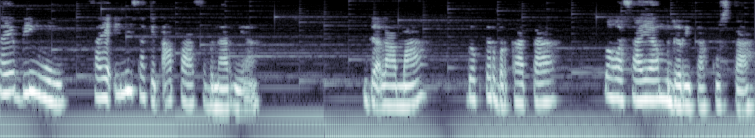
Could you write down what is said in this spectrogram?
saya bingung saya ini sakit apa sebenarnya. Tidak lama, dokter berkata bahwa saya menderita kusta.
